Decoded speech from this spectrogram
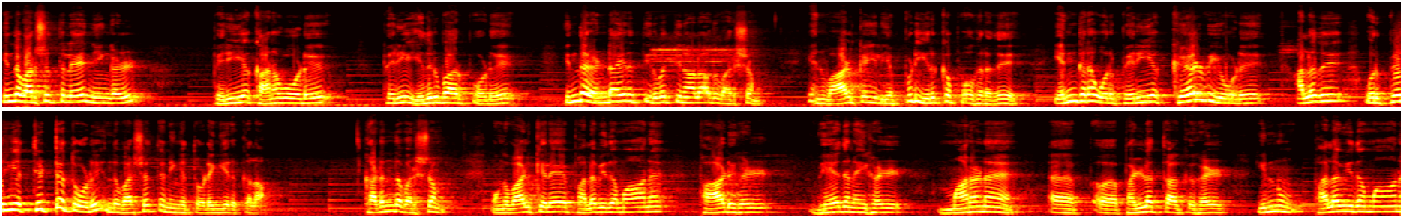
இந்த வருஷத்திலே நீங்கள் பெரிய கனவோடு பெரிய எதிர்பார்ப்போடு இந்த ரெண்டாயிரத்தி இருபத்தி நாலாவது வருஷம் என் வாழ்க்கையில் எப்படி இருக்க போகிறது என்கிற ஒரு பெரிய கேள்வியோடு அல்லது ஒரு பெரிய திட்டத்தோடு இந்த வருஷத்தை நீங்கள் தொடங்கி இருக்கலாம் கடந்த வருஷம் உங்கள் வாழ்க்கையிலே பலவிதமான பாடுகள் வேதனைகள் மரண பள்ளத்தாக்குகள் இன்னும் பலவிதமான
